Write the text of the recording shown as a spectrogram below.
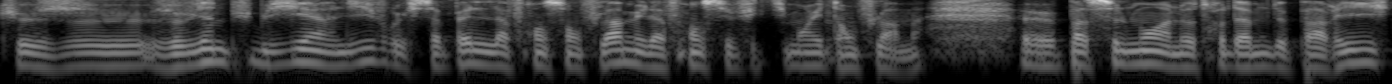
que je, viens de publier un livre qui s'appelle La France en flamme et la France effectivement est en flamme. Euh, pas seulement à Notre-Dame de Paris,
